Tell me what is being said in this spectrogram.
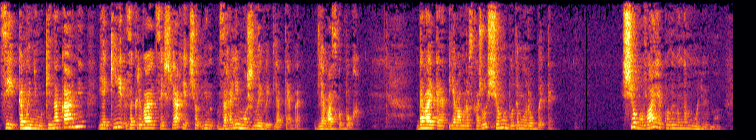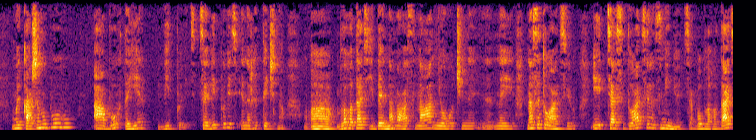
ці каменюки на кармі, які закривають цей шлях, якщо він взагалі можливий для тебе, для вас обох. Давайте я вам розкажу, що ми будемо робити. Що буває, коли ми намолюємо? Ми кажемо Богу, а Бог дає відповідь. Це відповідь енергетична. Е, Благодать йде на вас, на нього чи не- неї, на ситуацію. І ця ситуація змінюється, бо благодать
